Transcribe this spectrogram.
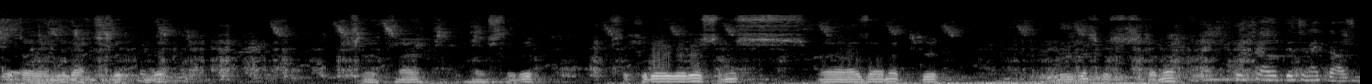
Fotoğrafını bahçe şeklinde. Evet, her ağaçları. İşte kiloyu görüyorsunuz. Bayağı zahmetli. İlginç bir sisteme. Koşu alıp götürmek lazım.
